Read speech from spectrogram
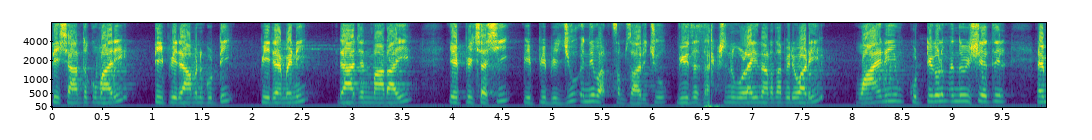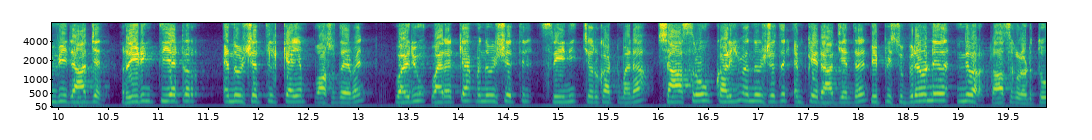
T Santhakumari T P Ramankutty P Ramani Rajan Madayi A P Sasi V P Biju എന്നിവർ സംസാരിച്ചു. വിവിധ സെക്ഷനുകളായി നടന്ന പരിപാടിയിൽ വായനയും കുട്ടികളും എന്ന വിഷയത്തിൽ M V Rajan reading theatre എന്ന വിഷയത്തിൽ കെ എം വാസുദേവൻ വരൂ വരയ്ക്കാം എന്ന വിഷയത്തിൽ ശ്രീനി ചെറുകാട്ടുമന ശാസ്ത്രവും കളിയും എന്ന വിഷയത്തിൽ M K Rajendran P P Subramanian എന്നിവർ ക്ലാസുകൾ എടുത്തു.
